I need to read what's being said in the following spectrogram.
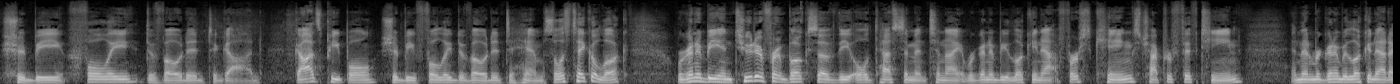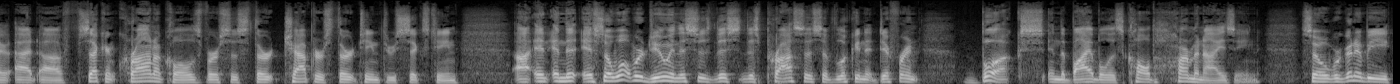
should be fully devoted to God. God's people should be fully devoted to Him. So let's take a look. We're going to be in two different books of the Old Testament tonight. We're going to be looking at First Kings chapter 15 and then we're going to be looking at a, at uh, Second Chronicles verses thir- chapters thirteen through sixteen. Uh, and and the, so what we're doing this is this this process of looking at different books in the Bible is called harmonizing. So we're going to be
